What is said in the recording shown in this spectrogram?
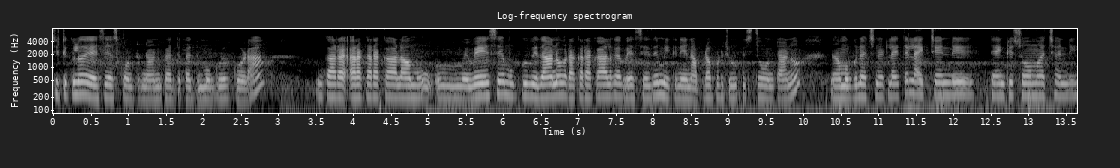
చిటికలో వేసేసుకుంటున్నాను పెద్ద పెద్ద ముగ్గులు కూడా. ఇంకా రకరకాల వేసే ముగ్గు విధానం రకరకాలుగా వేసేది మీకు నేను అప్పుడప్పుడు చూపిస్తూ ఉంటాను. నా ముగ్గు నచ్చినట్లయితే లైక్ చేయండి. థ్యాంక్ యూ సో మచ్ అండి.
